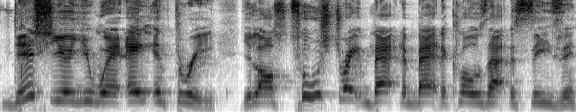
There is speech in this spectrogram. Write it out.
this year you went eight and three. You lost two straight back to back to close out the season,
